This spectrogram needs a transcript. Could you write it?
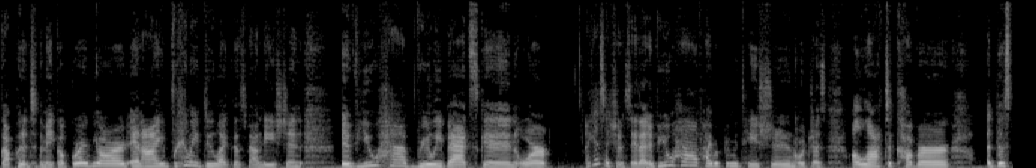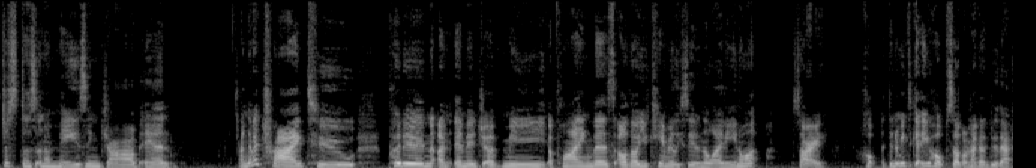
got put into the makeup graveyard, and I really do like this foundation. If you have really bad skin or I guess I shouldn't say that. If you have hyperpigmentation or just a lot to cover, this just does an amazing job and I'm going to try to put in an image of me applying this, although you can't really see it in the lighting. You know what? Sorry. I didn't mean to get your hopes up. I'm not going to do that.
